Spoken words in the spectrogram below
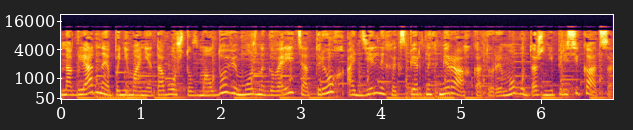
наглядное понимание того, что в Молдове можно говорить о трех отдельных экспертных мирах, которые могут даже не пересекаться.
